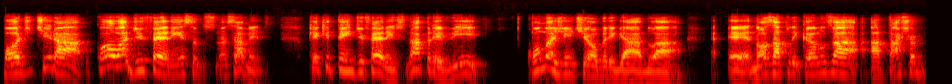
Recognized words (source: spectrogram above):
pode tirar. Qual a diferença dos financiamentos? O que, que tem diferente? Na Previ, como a gente é obrigado a. É, nós aplicamos a, a taxa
